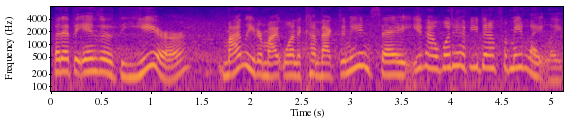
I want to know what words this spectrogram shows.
But at the end of the year, my leader might want to come back to me and say, you know, what have you done for me lately?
